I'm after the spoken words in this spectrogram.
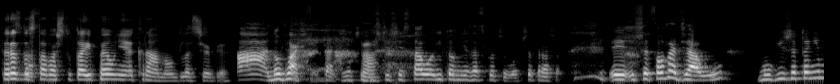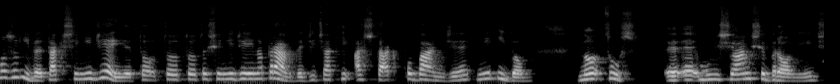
teraz tak. dostałaś tutaj pełnię ekranu dla ciebie. A, no właśnie, tak, rzeczywiście tak. się stało i to mnie zaskoczyło, przepraszam. Szefowa działu mówi, że to niemożliwe, tak się nie dzieje, to, to, to, to się nie dzieje naprawdę. Dzieciaki aż tak po bandzie nie idą. No cóż, musiałam się bronić.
